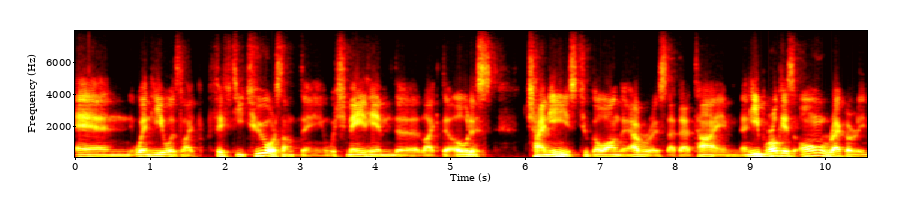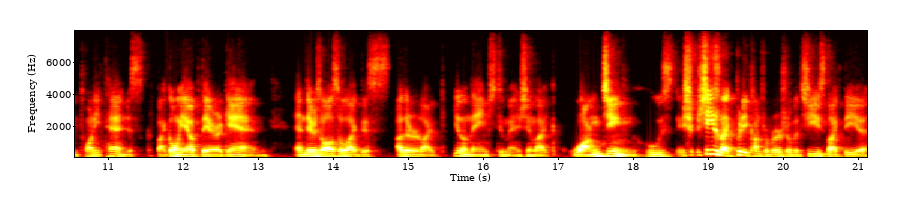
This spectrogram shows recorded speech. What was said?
and when he was like 52 or something which made him the like the oldest chinese to go on the everest at that time. And he broke his own record in 2010 just by going up there again. And there's also like this other like you know names to mention like Wang Jing, who's she's like pretty controversial, but she's like the uh,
